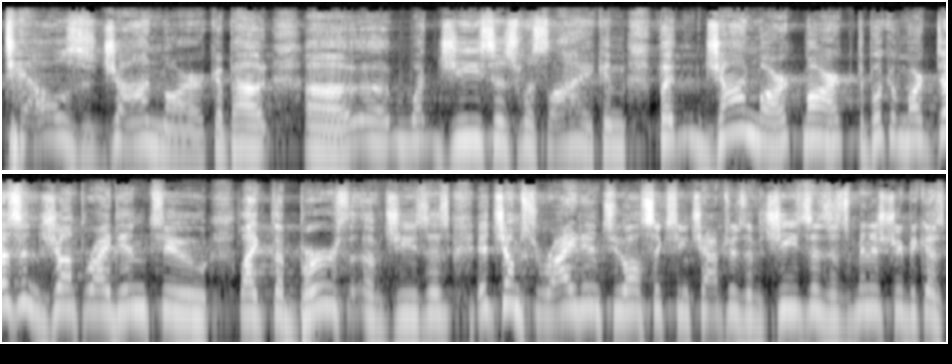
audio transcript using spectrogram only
tells John Mark about uh, uh, what Jesus was like. And but John Mark, Mark, the book of Mark, doesn't jump right into like the birth of Jesus. It jumps right into all 16 chapters of Jesus' ministry because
